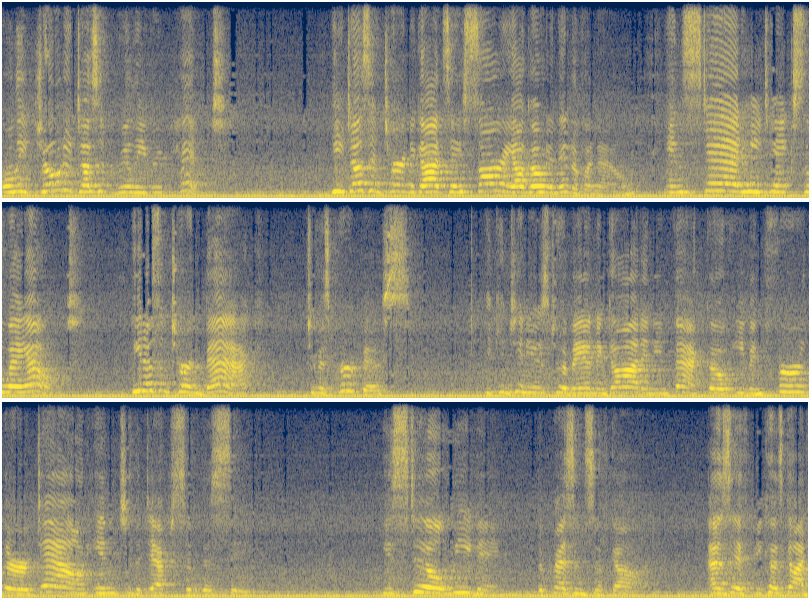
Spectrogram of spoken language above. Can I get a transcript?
Only Jonah doesn't really repent. He doesn't turn to God and say, Sorry, I'll go to Nineveh now. Instead, he takes the way out. He doesn't turn back to his purpose. He continues to abandon God and, in fact, go even further down into the depths of the sea. He's still leaving the presence of God, as if because God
